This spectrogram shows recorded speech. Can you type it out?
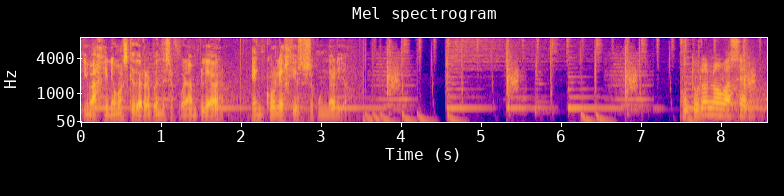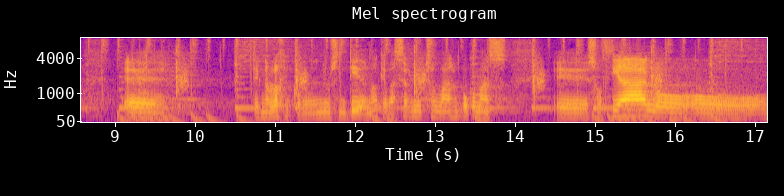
Imaginemos que de repente se fuera a emplear en colegios de secundaria. El futuro no va a ser eh, tecnológico en un sentido, ¿no? que va a ser mucho más, un poco más eh, social o, o,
